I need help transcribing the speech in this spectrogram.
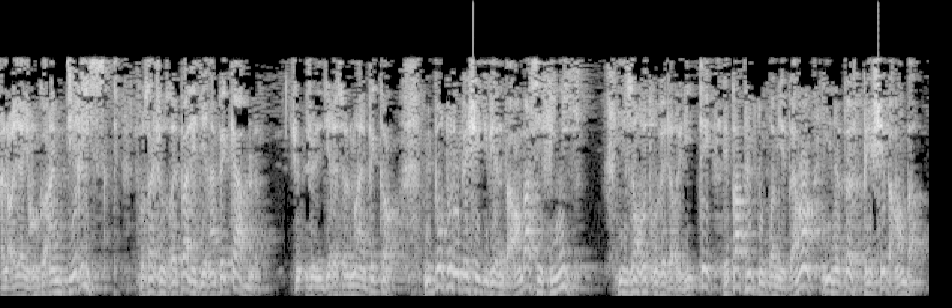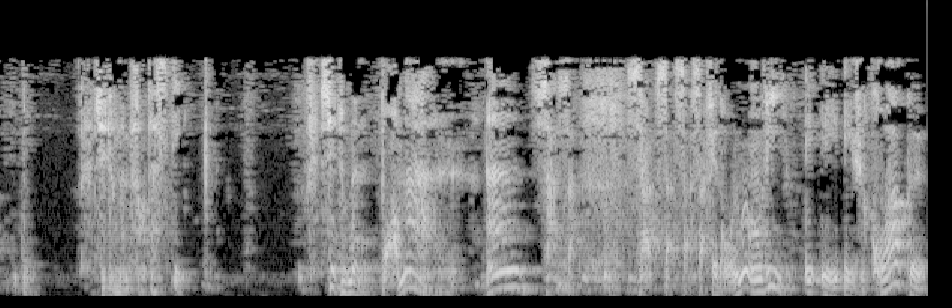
Alors il y a encore un petit risque. C'est pour ça que je n'oserais pas les dire impeccables. Je, je, les dirais seulement impeccants. Mais pour tous les péchés qui viennent par en bas, c'est fini. Ils ont retrouvé leur unité, et pas plus que nos premiers parents, ils ne peuvent pécher par en bas. C'est tout de même fantastique. C'est tout de même pas mal. Hein ça, ça, ça, ça, ça, ça fait drôlement envie. Et, et, et je crois que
